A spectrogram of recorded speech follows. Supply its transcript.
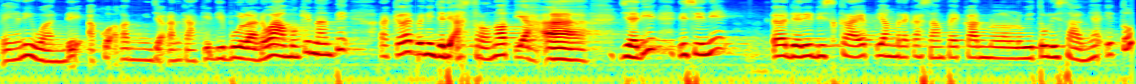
Pengen nih one day aku akan menginjakkan kaki di bulan. Wah mungkin nanti Raquila pengen jadi astronot ya. Uh, jadi di sini uh, dari describe yang mereka sampaikan melalui tulisannya itu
